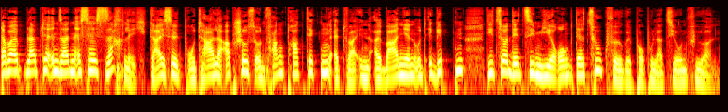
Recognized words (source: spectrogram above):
Dabei bleibt er in seinen Essays sachlich, geißelt brutale Abschuss- und Fangpraktiken, etwa in Albanien und Ägypten, die zur Dezimierung der Zugvögelpopulation führen.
